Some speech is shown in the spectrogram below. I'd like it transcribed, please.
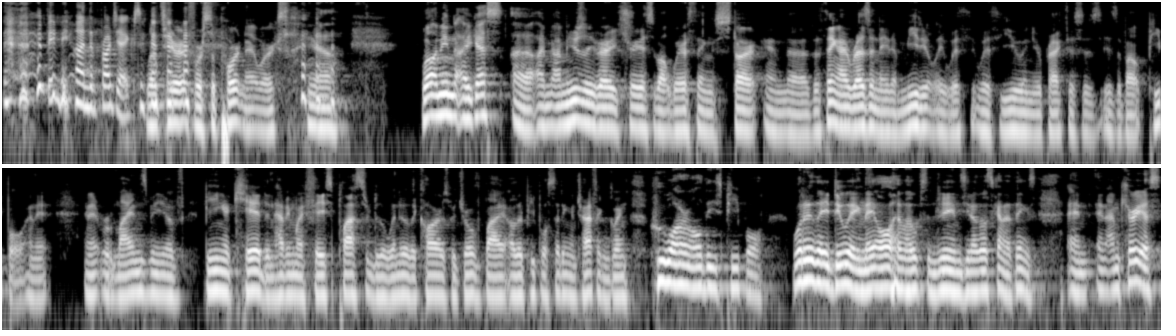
been behind the project. Let's hear it for support networks. Yeah. Well, I mean, I guess uh, I'm I'm usually very curious about where things start, and uh, the thing I resonate immediately with with you and your practice is is about people, and it and it reminds me of being a kid and having my face plastered to the window of the car as we drove by other people sitting in traffic and going, "Who are all these people?" What are they doing? They all have hopes and dreams, you know, those kind of things. And and I'm curious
